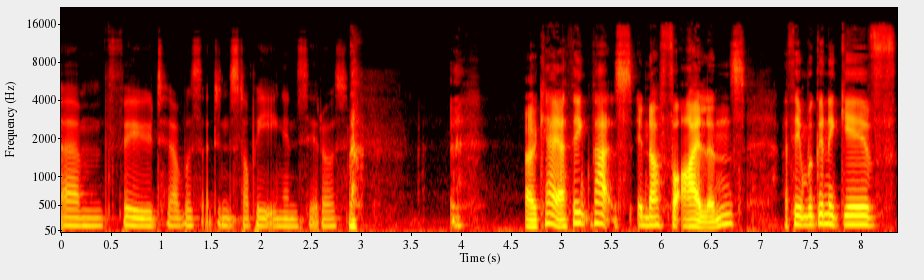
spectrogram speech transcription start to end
um, food. I was I didn't stop eating in Syros. Okay, I think that's enough for islands. I think we're going to give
